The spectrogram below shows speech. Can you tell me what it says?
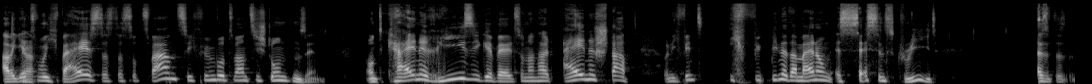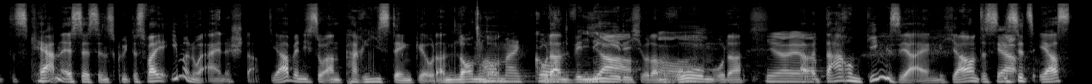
Aber jetzt, ja. wo ich weiß, dass das so 20, 25 Stunden sind und keine riesige Welt, sondern halt eine Stadt. Und ich finde, ich bin ja der Meinung, Assassin's Creed, also das, das, Kern Assassin's Creed, das war ja immer nur eine Stadt, ja, wenn ich so an Paris denke oder an London oh oder an Venedig ja. oder an oh. Rom oder ja, ja. aber darum ging es ja eigentlich, ja, und das ist jetzt erst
